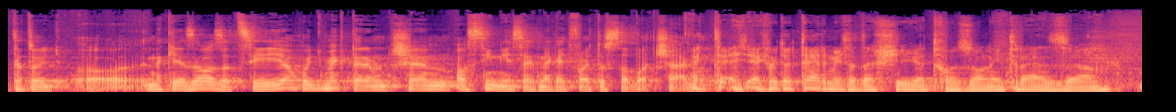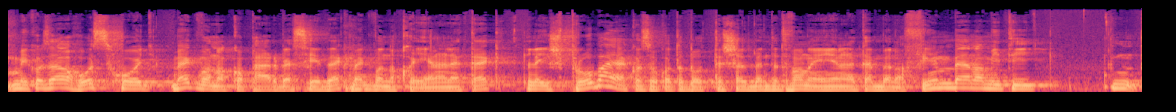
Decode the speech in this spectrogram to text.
tehát, hogy a, neki ezzel az a célja, hogy megteremtsen a színészeknek egyfajta szabadságot. Egy, egy, egyfajta természetességet hozzon létre ezzel. Méghozzá ahhoz, hogy megvannak a párbeszédek, megvannak a jelenetek, le is próbálják azokat adott esetben, tehát van olyan jelenet ebben a filmben, amit így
